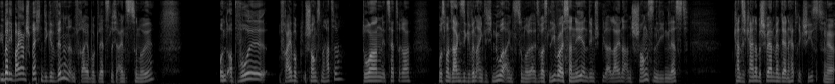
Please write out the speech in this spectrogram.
über die Bayern sprechen. Die gewinnen in Freiburg letztlich 1 zu 0. Und obwohl Freiburg Chancen hatte, Doan etc., muss man sagen, sie gewinnen eigentlich nur 1 zu 0. Also was Leroy Sané in dem Spiel alleine an Chancen liegen lässt, kann sich keiner beschweren, wenn der einen Hattrick schießt. Ja.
